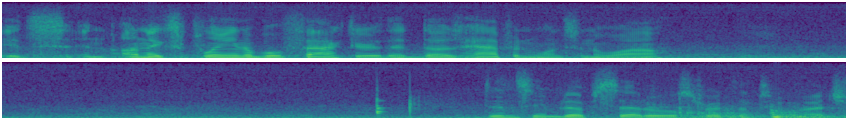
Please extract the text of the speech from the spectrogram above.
it's an unexplainable factor that does happen once in a while. Didn't seem to upset Earl Strickland too much.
